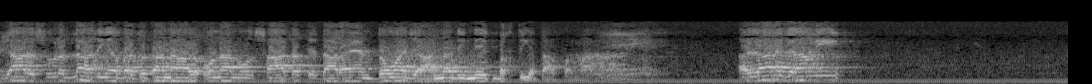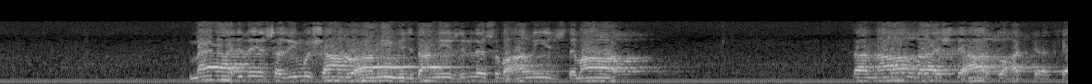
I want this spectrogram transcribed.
یا رسول اللہ دیا برکت سعادت دارائن دونوں جہانوں دی نیک بختی عطا فرما اللہ نے گرامی میں اج دے سزیم الشان روحانی وجدانی ضلع سبحانی اجتماع کا نام ذرا اشتہار تو ہٹ کے رکھا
